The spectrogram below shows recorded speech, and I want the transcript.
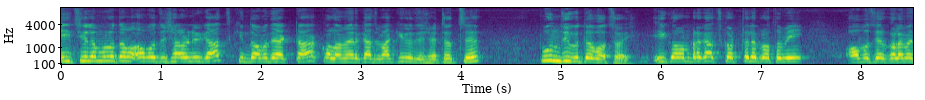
এই ছিল মূলত অবচয় সারণীর কাজ, কিন্তু আমাদের একটা কলমের কাজ বাকি রয়েছে, সেটা হচ্ছে পুঞ্জীভূত অবচয় এই কলমটার কাজ করতে হলে প্রথমেই অবচয়ের কলমে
